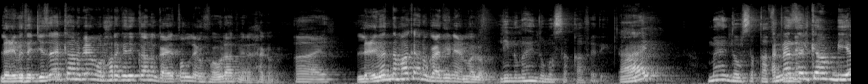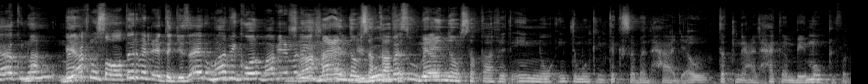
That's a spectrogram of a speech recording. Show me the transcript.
لعيبة الجزائر كانوا بيعملوا الحركة دي وكانوا قاعد يطلعوا فاولات من الحكم. آي. لعيبتنا ما كانوا قاعدين يعملوها لأنه ما عندهم الثقافة دي. هاي ما عندهم ثقافة. الناس اللي كان بياكلوا ما- بياكلوا سواطير من لعيبة الجزائر وما بيقول ما بيعملوا ما. عندهم ثقافة ما. عندهم ثقافة إنه أنت ممكن تكسب الحاجة أو تقنع الحكم بموقفك.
